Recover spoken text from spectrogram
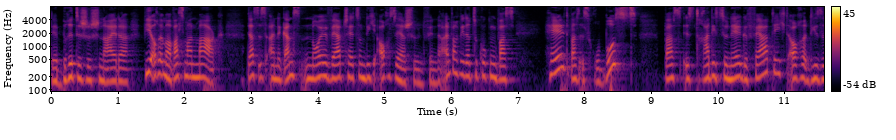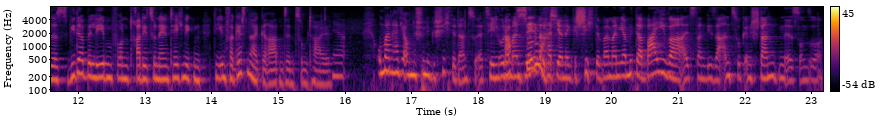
der britische Schneider, wie auch immer, was man mag. Das ist eine ganz neue Wertschätzung, die ich auch sehr schön finde. Einfach wieder zu gucken, was hält, was ist robust, was ist traditionell gefertigt, auch dieses Wiederbeleben von traditionellen Techniken, die in Vergessenheit geraten sind zum Teil. Ja. Und man hat ja auch eine schöne Geschichte dann zu erzählen. Oder Absolut. man selber hat ja eine Geschichte, weil man ja mit dabei war, als dann dieser Anzug entstanden ist und so.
